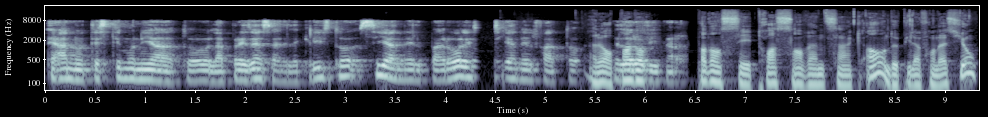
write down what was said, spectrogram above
e hanno testimoniato la presenza del Cristo sia nel parole sia nel fatto Alors, pendant, pendant ces 325 ans, depuis la fondation,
